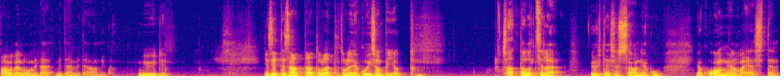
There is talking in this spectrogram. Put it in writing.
palveluun, mitä, mitä, mitä on niin kuin myyty. Ja sitten saattaa tulla, että tulee joku isompi juttu. Saattaa olla, että siellä yhteisössä on joku, joku ongelma ja sitten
